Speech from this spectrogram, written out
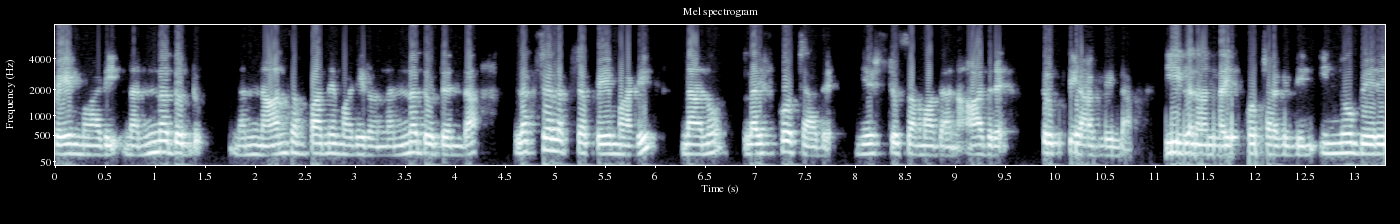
ಪೇ ಮಾಡಿ ನನ್ನ ದುಡ್ಡು, ನನ್, ನಾನ್ ಸಂಪಾದನೆ ಮಾಡಿರೋ ನನ್ನ ದುಡ್ಡಿಂದ ಲಕ್ಷ ಲಕ್ಷ ಪೇ ಮಾಡಿ ನಾನು ಲೈಫ್ ಕೋಚ್ ಆದೆ. ಎಷ್ಟು ಸಮಾಧಾನ. ಆದ್ರೆ ತೃಪ್ತಿ ಆಗ್ಲಿಲ್ಲ. ಈಗ ನಾನು ಲೈಫ್ ಕೋಚ್ ಆಗಿದ್ದೀನಿ. ಇನ್ನೂ ಬೇರೆ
